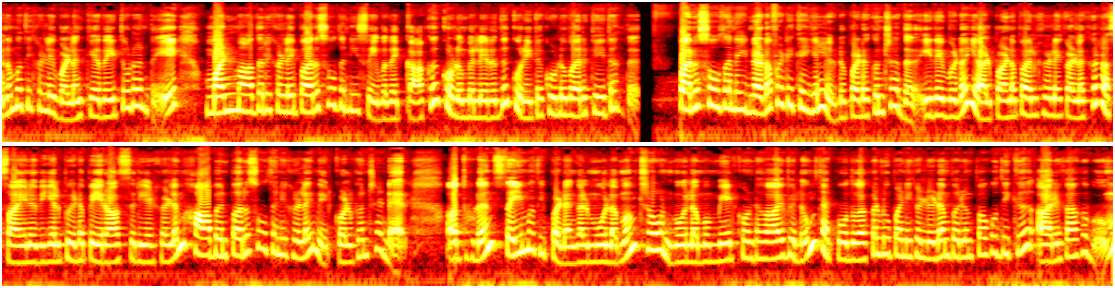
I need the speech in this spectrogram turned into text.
அனுமதிகளை வழங்கியதைத் தொடர்ந்தே மண் மாதிரிகளை பரிசோதனை செய்வதற்காக கொழும்பிலிருந்து குறித்த குழு வருகை தந்தது. பரிசோதனை நடவடிக்கையில் ஈடுபடுகின்றது. இதைவிட யாழ்ப்பாண பல்கலைக்கழக ரசாயனவியல் பீட பேராசிரியர்களும் ஹாபன் பரிசோதனைகளை மேற்கொள்கின்றனர். அத்துடன் செய்மதி படங்கள் மூலமும் ட்ரோன் மூலமும் மேற்கொண்ட ஆய்விலும் தற்போது அகழ்வு பணிகள் இடம்பெறும் பகுதிக்கு அருகாகவும்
